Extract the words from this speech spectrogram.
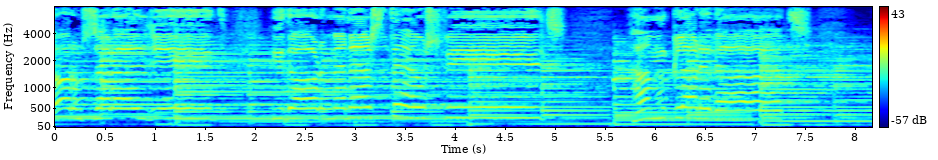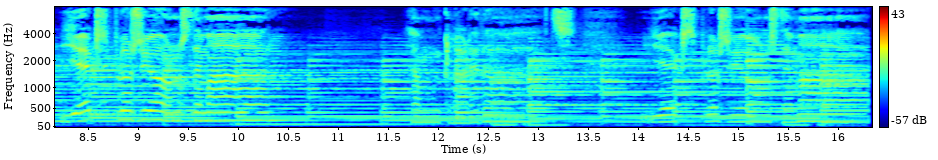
dorms ara al llit i dormen els teus fills. Amb claredats i explosions de mar. Amb claredats explosions de mar.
